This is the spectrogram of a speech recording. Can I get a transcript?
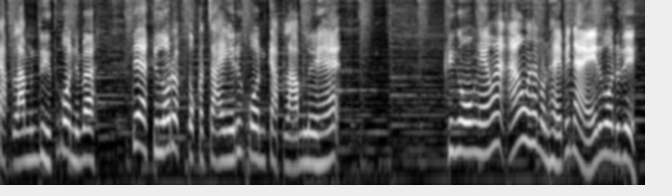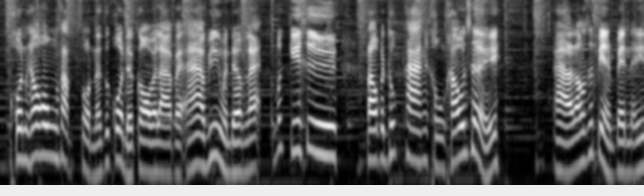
กลับลำดิทุกคนเห็นปะเนี่ยคือรถแบบตกกระจไงทุกคนกลับลำเลยฮะ คืองงไงว่าเอ้าถนนหายไปไหนทุกคนดูดิ คนเขาคงสับสนนะทุกคนเดี๋ยวกอเวลาไปอ่าวิ่งเหมือนเดิมแล้วเมื่อกี้คือเราเป็นทุกทางของเขาเฉยอ่าเราจะเปลี่ยนเป็นอันนี้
